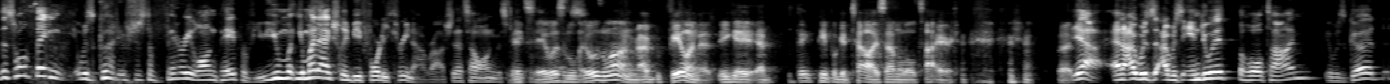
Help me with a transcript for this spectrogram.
This whole thing it was good. It was just a very long pay per view. You you might actually be forty three now, Raj. That's how long this pay It was, was, it was long. I'm feeling it. I think people could tell I sound a little tired. But yeah, and I was I was into it the whole time. It was good.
